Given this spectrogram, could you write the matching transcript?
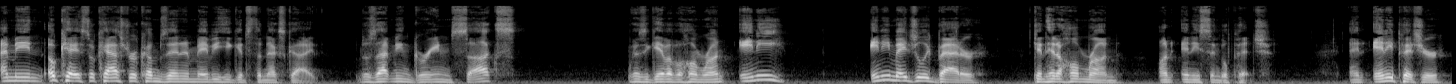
I mean, okay, so Castro comes in and maybe he gets the next guy. Does that mean Green sucks because he gave up a home run? Any any major league batter can hit a home run on any single pitch. And any pitcher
